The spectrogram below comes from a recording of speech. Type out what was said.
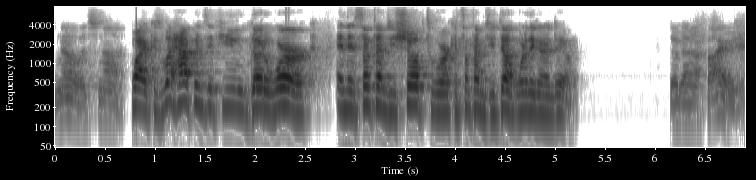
No, it's not. Why? Because what happens if you go to work and then sometimes you show up to work and sometimes you don't? What are they going to do? They're gonna fire you.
